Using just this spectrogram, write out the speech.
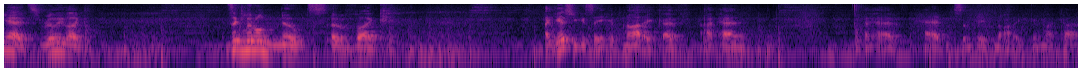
Yeah, it's really like, it's like little notes of like, I guess you could say Hpnotiq. I've I've had, I have had some Hpnotiq in my time,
